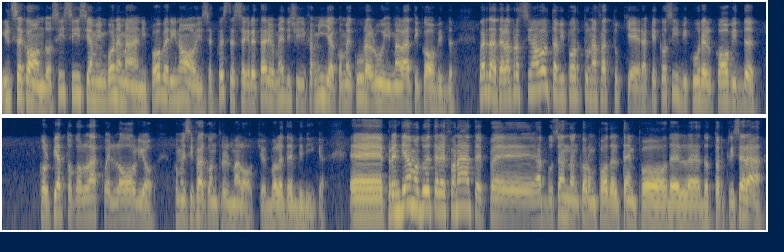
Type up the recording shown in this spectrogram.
Il secondo, sì, sì, siamo in buone mani, poveri noi, se questo è segretario medici di famiglia, come cura lui i malati Covid? Guardate, la prossima volta vi porto una fattucchiera che così vi cura il Covid col piatto con l'acqua e l'olio, come si fa contro il malocchio, e volete vi dica. Eh, prendiamo due telefonate, pe- abusando ancora un po' del tempo del dottor Criserà,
